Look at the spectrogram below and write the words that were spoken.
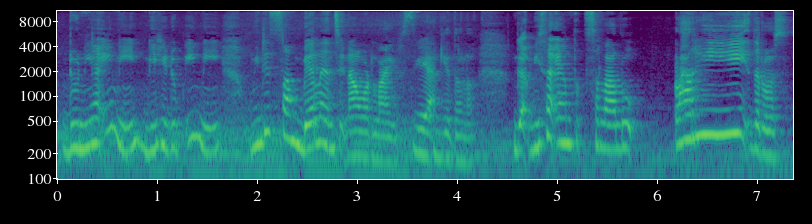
dunia ini di hidup ini we need some balance in our lives Iya. gitu loh nggak bisa yang selalu lari terus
